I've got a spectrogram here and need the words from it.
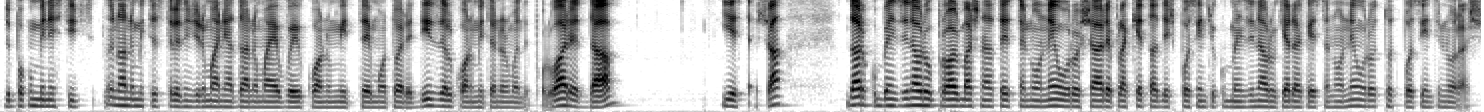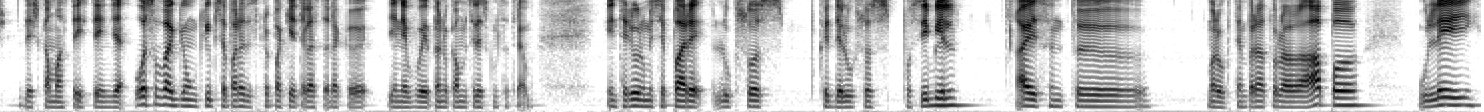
După cum bine știți, în anumite străzi din Germania, da, nu mai e voie cu anumite motoare diesel, cu anumite normă de poluare, da, este așa. Dar cu benzinarul, probabil mașina asta este 9 euro și are placheta, deci poți să intri cu benzinarul, chiar dacă este 9 euro, tot poți să intri în oraș. Deci cam asta este ideea. O să fac eu un clip separat despre pachetele astea dacă e nevoie, pentru că am înțeles cum se treabă. Interiorul mi se pare luxos, cât de luxos posibil. Aici sunt, uh, mă rog, temperatura la apă, ulei,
